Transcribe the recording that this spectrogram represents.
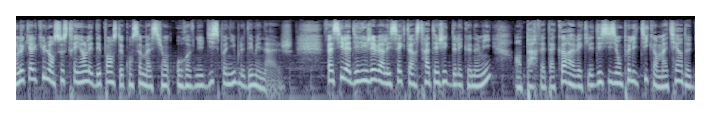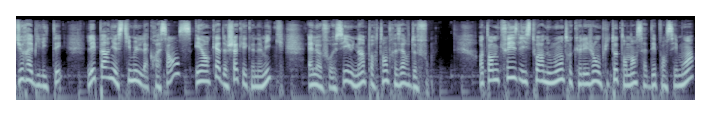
On le calcule en soustrayant les dépenses de consommation aux revenus disponibles des ménages. Facile à diriger vers les secteurs stratégiques de l'économie, en parfait accord avec les décisions politiques en matière de durabilité, l'épargne stimule la croissance et en cas de choc économique, elle offre aussi une importante réserve de fonds. En temps de crise, l'histoire nous montre que les gens ont plutôt tendance à dépenser moins,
